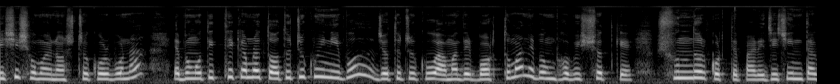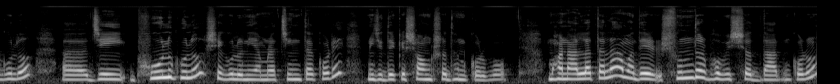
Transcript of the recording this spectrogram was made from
বেশি সময় নষ্ট করব না এবং অতীত থেকে আমরা ততটুকুই নিব যতটুকু আমাদের বর্তমান এবং ভবিষ্যৎকে সুন্দর করতে পারে যে চিন্তাগুলো যেই ভুলগুলো সেগুলো নিয়ে আমরা চিন্তা করে নিজেদেরকে সংশোধন করব। মহান আল্লাহ তালা আমাদের সুন্দর ভবিষ্যৎ দান করুন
